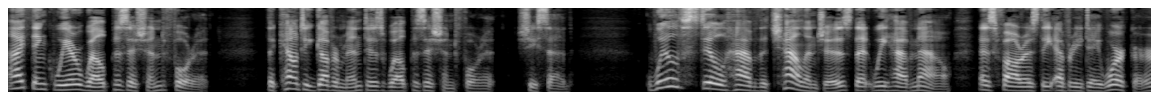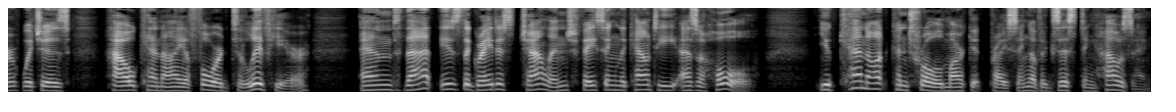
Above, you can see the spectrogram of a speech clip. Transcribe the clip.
I think we are well positioned for it. The county government is well positioned for it, she said. We'll still have the challenges that we have now, as far as the everyday worker, which is, how can I afford to live here? And that is the greatest challenge facing the county as a whole. You cannot control market pricing of existing housing.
